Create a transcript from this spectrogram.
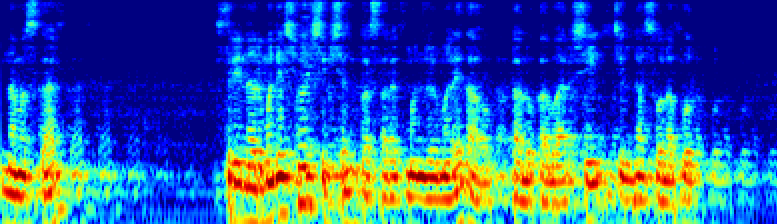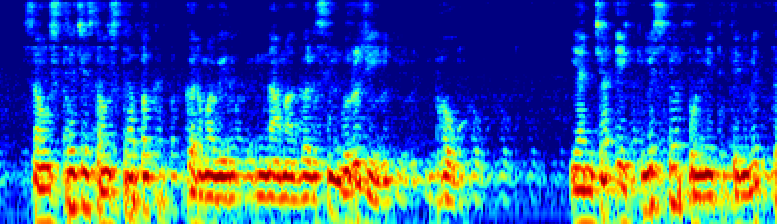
नमस्कार. श्री नर्मदेश्वर शिक्षण प्रसारक मंडळ मळेगाव तालुका बार्शी जिल्हा सोलापूर. संस्थेचे संस्थापक कर्मवीर नामा गडसिंग गुरुजी भाऊ. यांच्या एकवीसव्या पुण्यतिथीनिमित्त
